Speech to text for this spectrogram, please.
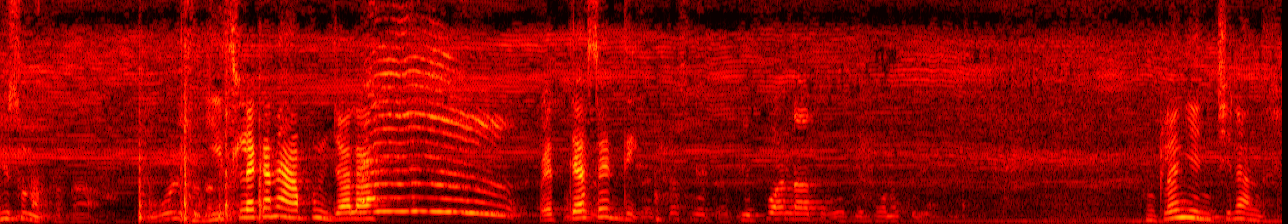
గీసున్నారు కదా. గీసులేకనే ఆపు జల వ్యత్యాసం ఇంట్లో చించిన అందరు.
